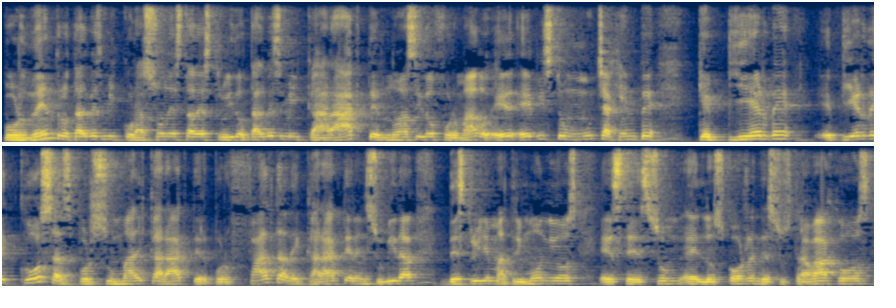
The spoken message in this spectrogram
por dentro tal vez mi corazón está destruido, tal vez mi carácter no ha sido formado. He, visto mucha gente que pierde eh, pierde cosas por su mal carácter, por falta de carácter en su vida, destruyen matrimonios, este, son, eh, los corren de sus trabajos,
